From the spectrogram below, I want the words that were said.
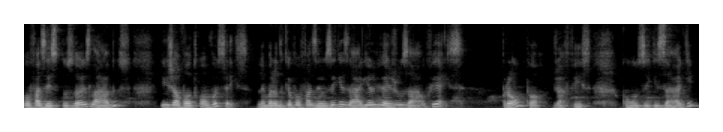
Vou fazer isso dos dois lados e já volto com vocês. Lembrando que eu vou fazer o zigue-zague ao invés de usar o viés. Pronto, ó. Já fiz com o zigue-zague.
